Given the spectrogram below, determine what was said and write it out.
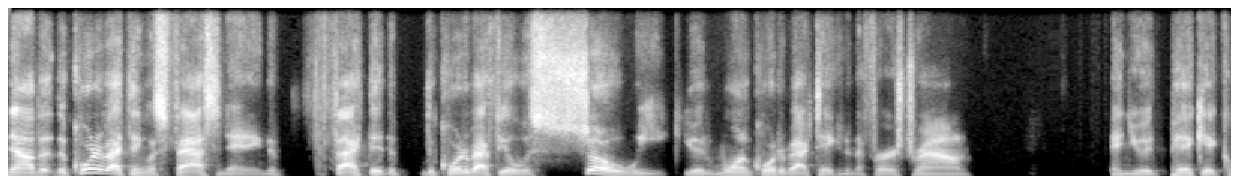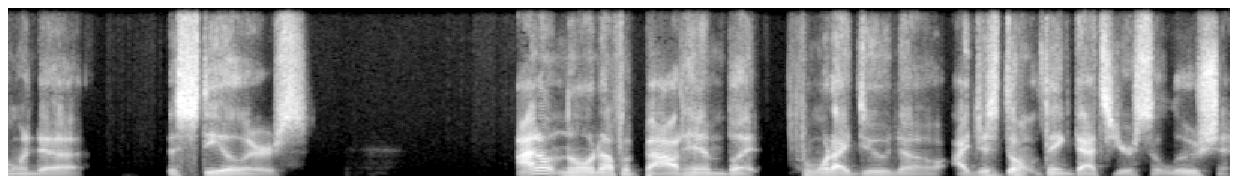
Now, the, the quarterback thing was fascinating. The fact that the, the quarterback field was so weak. You had one quarterback taken in the first round, and you had Pickett going to the Steelers. I don't know enough about him, but from what I do know, I just don't think that's your solution.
